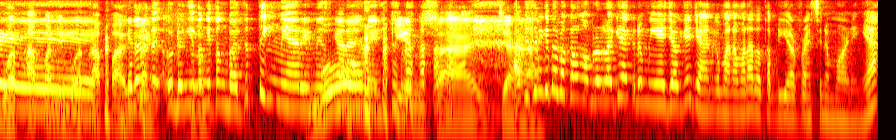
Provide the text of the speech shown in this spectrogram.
buat apa nih buat apa Kita gitu. udah, udah ngitung-ngitung budgeting nih hari ini sekarang nih. Mungkin saja. Habis ini kita bakal ngobrol lagi Akademi Jogja. Jangan ke mana-mana, tetap di Your Friends in the Morning ya.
